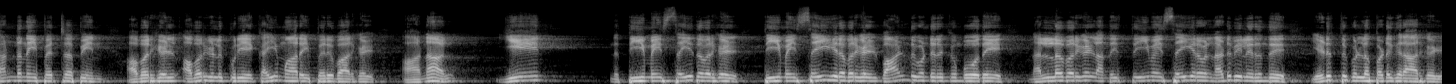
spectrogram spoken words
தண்டனை பெற்ற பின் அவர்கள் அவர்களுக்குரிய கைமாறை பெறுவார்கள். ஆனால் ஏன் இந்த தீமை செய்தவர்கள் தீமை செய்கிறவர்கள் வாழ்ந்து கொண்டிருக்கும் போதே நல்லவர்கள் அந்த தீமை செய்கிறவர்கள் நடுவில் இருந்து எடுத்துக்கொள்ளப்படுகிறார்கள்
